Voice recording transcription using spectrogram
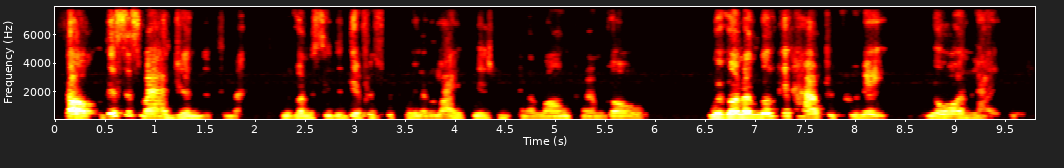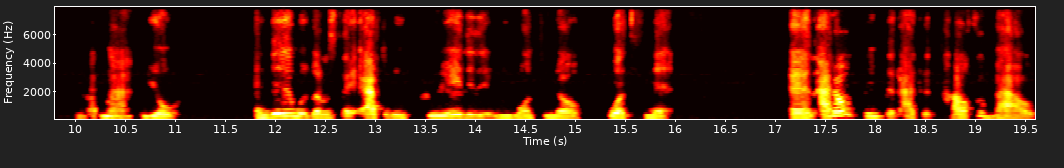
So this is my agenda tonight. We're going to see the difference between a life vision and a long-term goal. We're going to look at how to create your life vision not mine, yours. And then we're going to say, after we've created it, we want to know what's next. And I don't think that I could talk about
